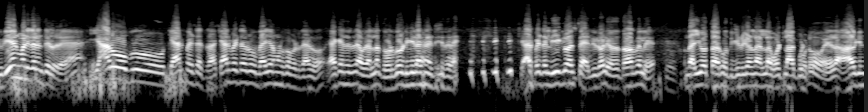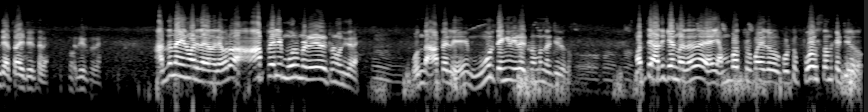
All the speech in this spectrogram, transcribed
ಇವ್ರು ಏನು ಮಾಡಿದ್ದಾರೆ ಅಂತ ಹೇಳಿದ್ರೆ, ಯಾರೋ ಒಬ್ರು ಕ್ಯಾರ್ಪೇಟೆ ಹತ್ರ ಕ್ಯಾರ್ಪೇಟೆಯವರು ಬೇಜಾರು ಮಾಡ್ಕೊಬಿಡ್ತಾರೆ ಯಾರು ಯಾಕೆಂದ್ರೆ ಅವರೆಲ್ಲ ದೊಡ್ಡ ದೊಡ್ಡ ಗಿಡ ನೆಟ್ಟಿದ್ದಾರೆ ಕ್ಯಾರ್ಪೇಟೆಯಲ್ಲಿ ಈಗಲೂ ಅಷ್ಟೇ ನೀವು ನೋಡಿ ಒಂದು ತೋಟದಲ್ಲಿ ಒಂದು ಐವತ್ತು ಅರವತ್ತು ಗಿಡಗಳನ್ನ ಎಲ್ಲ ಒಟ್ಲು ಹಾಕ್ಬಿಟ್ಟು ಎಲ್ಲ ಆಳ್ಗಿಂತ ಎತ್ತರ ಇಟ್ಟಿರ್ತಾರೆ ಅದಿರ್ತಾರೆ ಅದನ್ನ ಏನ್ ಮಾಡಿದಾಗ ಅಂದ್ರೆ ಅವರು ಆಪೇಲಿ ಮೂರು ಗಿಡ ಇಟ್ಕೊಂಡು ಬಂದಿದ್ದಾರೆ. ಒಂದು ಆಪೇಲಿ ಮೂರು ತೆಂಗಿನ ಗಿಡ ಇಟ್ಕೊಂಡು ಬಂದು ನಟ್ಟಿರೋದು. ಮತ್ತೆ ಅದಕ್ಕೆ ಏನು ಮಾಡಿದ್ರೆ ಎಂಬತ್ತು ರೂಪಾಯಿದು ಕೊಟ್ಟು ಪೋಲ್ಸ್ ತಂದು ಕಟ್ಟಿರೋದು.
